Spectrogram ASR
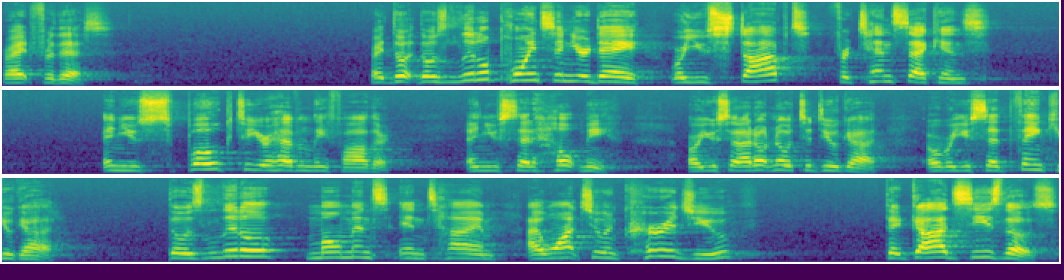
right, for this. Right? Th- those little points in your day where you stopped for 10 seconds and you spoke to your Heavenly Father and you said, Help me. Or you said, I don't know what to do, God. Or where you said, Thank you, God. Those little moments in time, I want to encourage you that God sees those,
